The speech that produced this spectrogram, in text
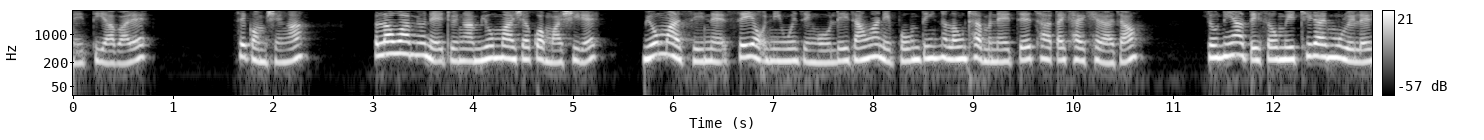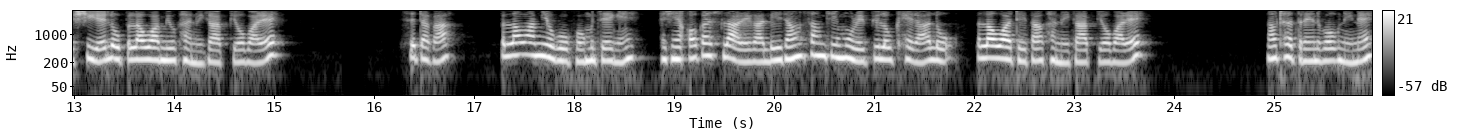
နေသိရပါဗျ။စစ်ကော်မရှင်ကပလောဝမြို့နယ်အတွင်းကမြို့မရက်ကွက်မှာရှိတဲ့မြို့မဈေးနဲ့စေးရုံအနီးဝန်းကျင်ကိုလေကြောင်းကနေပုံသီးနှလုံးထပ်မနေကျဲချတိုက်ခိုက်ခဲ့တာကြောင့် လူနှစ်ယောက်သေဆုံးပြီးထိခိုက်မှုတွေလည်းရှိတယ်လို့ပလောဝမြို့ခံတွေကပြောပါတယ်။စစ်တပ်ကပလောဝမြို့ကိုဘုံမကျဲခင်အရင်ဩဂတ်စ်လတွေကလေကြောင်းစောင့်ကြည့်မှုတွေပြုလုပ်ခဲ့တာလို့ပလောဝဒေသခံတွေကပြောပါတယ်။နောက်ထပ်သတင်းတစ်ပုဒ်အနေနဲ့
